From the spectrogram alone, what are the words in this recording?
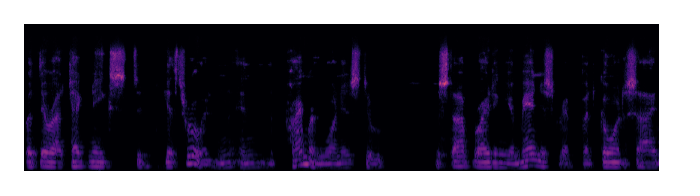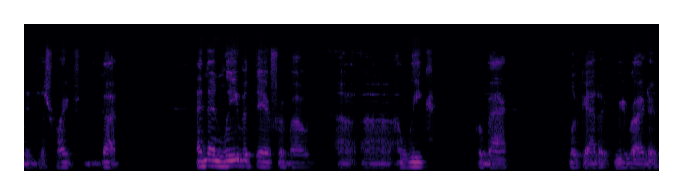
But there are techniques to get through it. And, and the primary one is to, to stop writing your manuscript, but go on the side and just write from the gut. And then leave it there for about uh, uh, a week, go back, look at it, rewrite it,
